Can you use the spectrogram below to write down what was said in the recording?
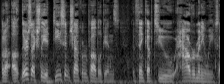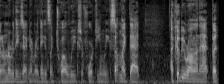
But uh, there's actually a decent chunk of Republicans that think up to however many weeks. I don't remember the exact number. I think it's like 12 weeks or 14 weeks, something like that. I could be wrong on that, but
